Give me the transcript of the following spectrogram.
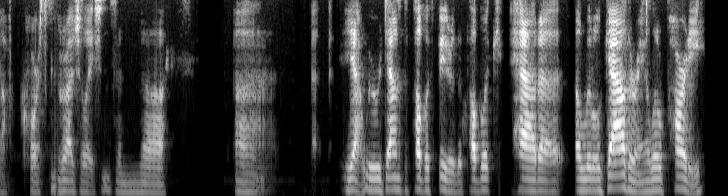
"Of course, congratulations." And uh, uh, yeah, we were down at the public theater. The public had a, a little gathering, a little party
